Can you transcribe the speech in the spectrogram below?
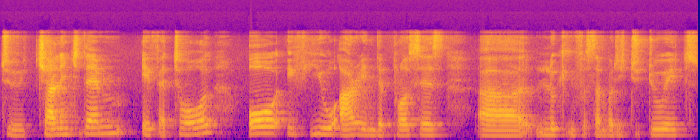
to challenge them if at all or if you are in the process uh, looking for somebody to do it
